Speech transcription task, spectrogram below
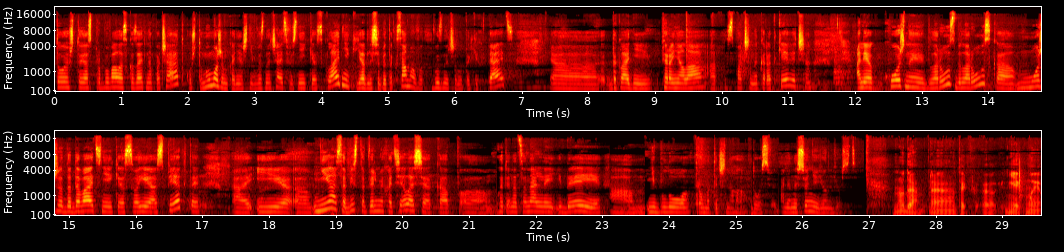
тое, што я спрабавала сказаць на пачатку, што мы можемм, канешне, вызначаць вось нейкія складнікі. Я для сябе таксама вот вызначыла такіх 5 э, дакладней пераняла ад спадчыны караткевіча. Але кожны беларус, беларуска можа дадаваць нейкія свае аспекты, і мне асабіста вельмі хацелася каб гэтай нацыянальнай ідэі не было траўматычнага досведу. Але на сёння ён ёсць. Ну да так неяк мы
